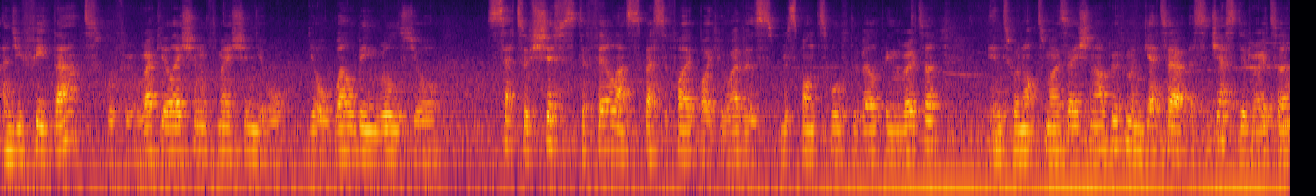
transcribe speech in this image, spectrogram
And you feed that with your regulation information, your, your well-being rules, your set of shifts to fill as specified by whoever's responsible for developing the rota into an optimization algorithm and get out a suggested rota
